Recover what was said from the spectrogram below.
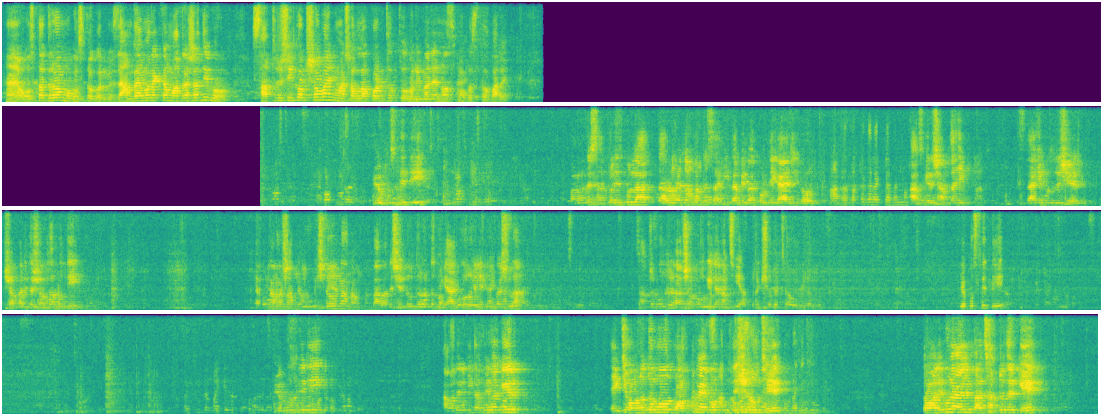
হ্যাঁ ওস্তাদরাও মুখস্থ করবে যে আমরা এমন একটা মাদ্রাসা দিব ছাত্র শিক্ষক সবাই মাসাল্লাহ পর্যাপ্ত পরিমাণে নস মুখস্থ পারে প্রিয় উপস্থিতি বাংলাদেশ ছাত্র হিজবুল্লাহ দারুল আজম মাদ্রাসা কিতাব বিভাগ কর্তৃক আয়োজিত আজকের সাপ্তাহিক ইসলাহী মজলিসের সম্মানিত সভাপতি এবং আমার সামনে উপবিষ্ট। বাংলাদেশের দূর দূরান্ত থেকে আগত ছাত্র বন্ধুরা সকলকে জানাচ্ছি আন্তরিক শুভেচ্ছা ও অভিনন্দন উপস্থিতি আমাদের কিতাব বিভাগের একটি অন্যতম লক্ষ্য এবং উদ্দেশ্য হচ্ছে তলিবুল আইল বা ছাত্রদেরকে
